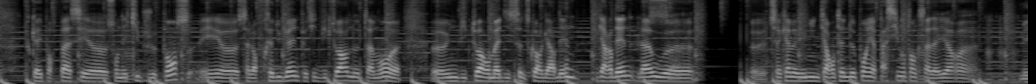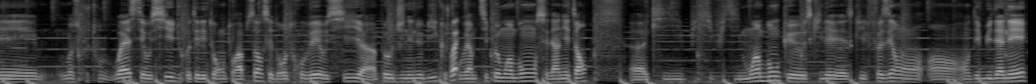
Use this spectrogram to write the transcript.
En tout cas, il porte pas assez son équipe, je pense, et ça leur ferait du bien une petite victoire, notamment une victoire au Madison Square Garden, Garden là où. Euh, euh, avait mis une quarantaine de points il n'y a pas si longtemps que ça d'ailleurs. euh. Mais moi, ce que je trouve, ouais, c'est aussi du côté des Toronto Raptors, c'est de retrouver aussi un peu Eugene Enobi que je Ouais. trouvais un petit peu moins bon ces derniers temps, euh, qui, qui, qui est moins bon que ce qu'il est- ce qu'il faisait en, en- en début d'année.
